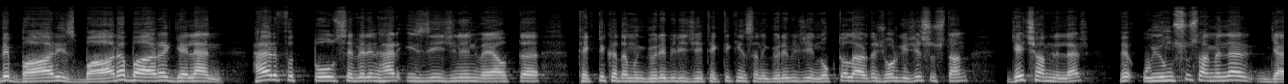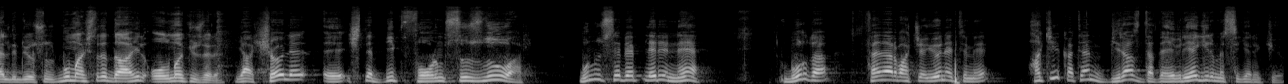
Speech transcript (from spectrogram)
ve bariz bağıra bağıra gelen her futbol severin, her izleyicinin veyahut da teknik adamın görebileceği, teknik insanın görebileceği noktalarda Jorge Jesus'tan geç hamleler ve uyumsuz hamleler geldi diyorsunuz. Bu maçlara dahil olmak üzere. Ya şöyle e, işte bir formsuzluğu var. Bunun sebepleri ne? Burada Fenerbahçe yönetimi hakikaten biraz da devreye girmesi gerekiyor.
